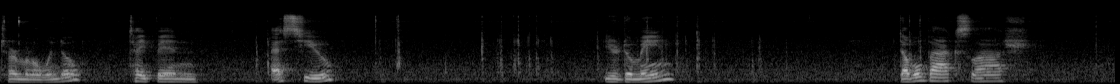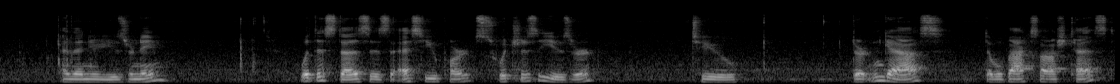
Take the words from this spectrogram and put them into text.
terminal window, type in su, your domain, double backslash, and then your username. What this does is the SU part switches the user to dirt and gas, double backslash test,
